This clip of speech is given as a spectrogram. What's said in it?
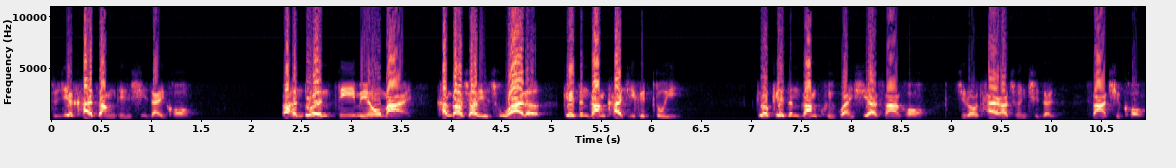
直接开涨停，细仔一颗。那很多人第一没有买，看到消息出来了，隔灯刚开始去堆，叫隔灯刚开关系啊三颗，一路抬到存七的三七颗。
